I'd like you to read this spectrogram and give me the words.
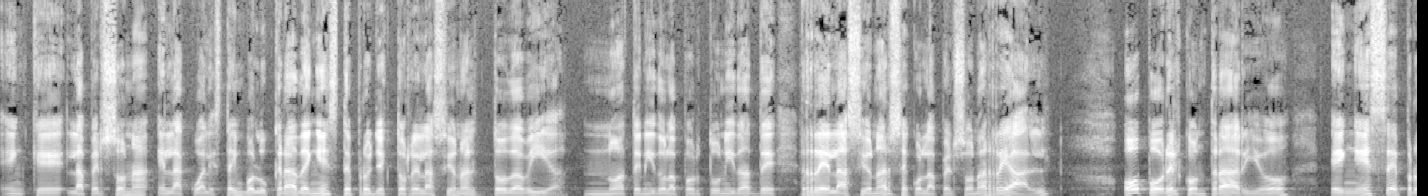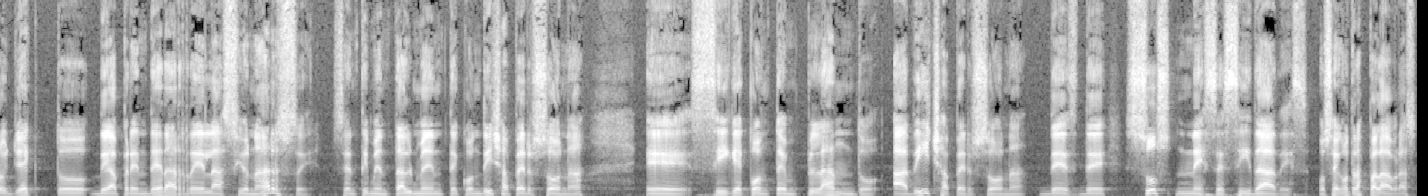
en que la persona en la cual está involucrada en este proyecto relacional todavía no ha tenido la oportunidad de relacionarse con la persona real o por el contrario, en ese proyecto de aprender a relacionarse sentimentalmente con dicha persona, eh, sigue contemplando a dicha persona desde sus necesidades. O sea, en otras palabras,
